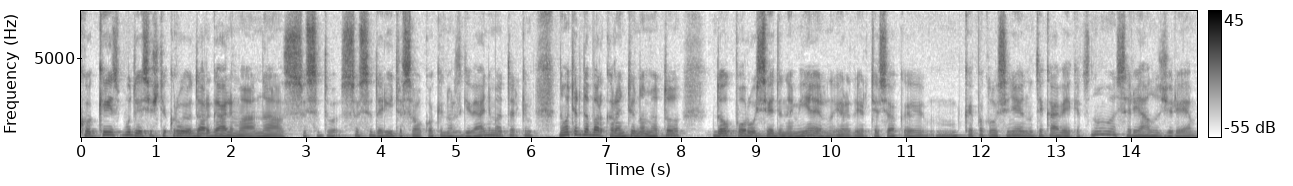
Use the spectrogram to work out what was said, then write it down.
kokiais būdais iš tikrųjų dar galima na, susidaryti savo kokį nors gyvenimą, tarkim, na, ir dabar karantino metu daug porų sėdi namie ir, ir, ir tiesiog, e, kai paklausinėjau, nu tai ką veikėt, nu, serialus žiūrėjom.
